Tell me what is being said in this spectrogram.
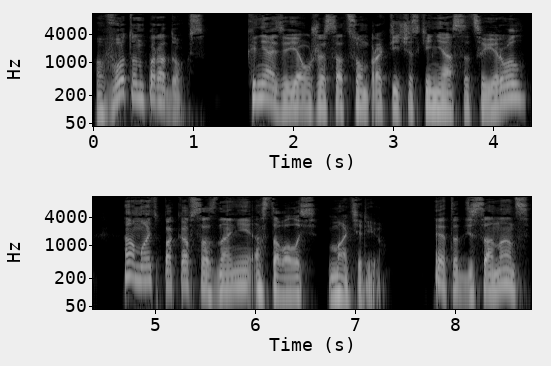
Вот он парадокс. Князя я уже с отцом практически не ассоциировал, а мать пока в сознании оставалась матерью. Этот диссонанс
